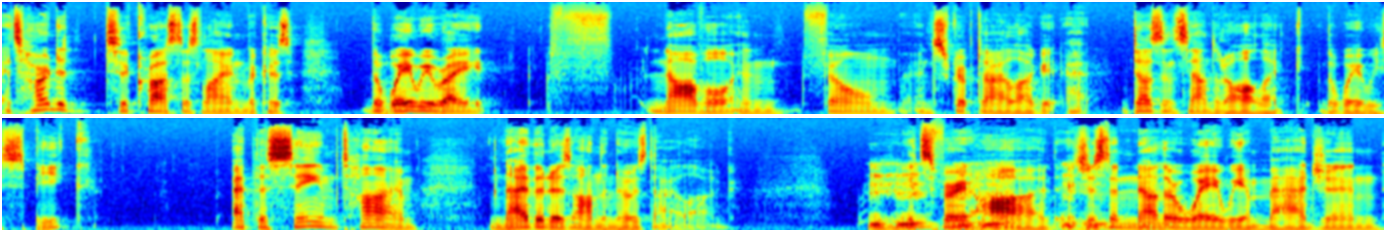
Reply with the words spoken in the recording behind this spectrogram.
It's hard to to cross this line because the way we write f- novel and film and script dialogue it ha- doesn't sound at all like the way we speak. At the same time, neither does on the nose dialogue. Mhm, It's very mhm, odd. It's just mhm, another mhm, way we imagine.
